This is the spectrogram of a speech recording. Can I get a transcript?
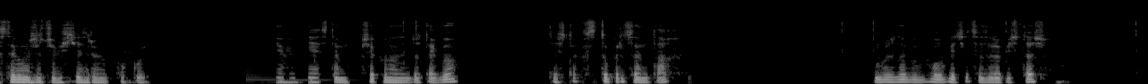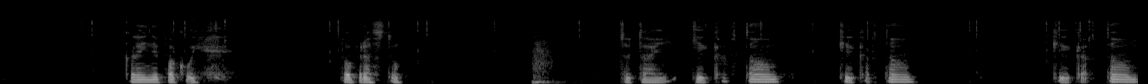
Z tego bym rzeczywiście zrobił pokój. Nie wiem, nie jestem przekonany do tego. Też tak w 100%. Można by było, wiecie co zrobić też? Kolejny pokój. Po prostu. Tutaj kilka w tą, kilka w tą, kilka w tą.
